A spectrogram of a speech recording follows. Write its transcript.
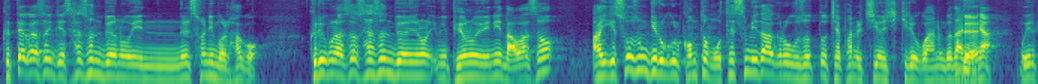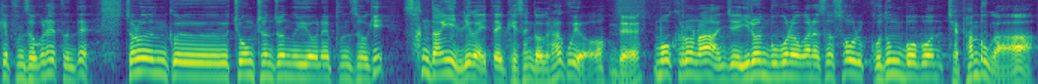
그때 가서 이제 사선 변호인을 선임을 하고 그리고 나서 사선 변호- 변호인이 나와서 아 이게 소송 기록을 검토 못했습니다. 그러고서 또 재판을 지연시키려고 하는 것 네. 아니냐 뭐 이렇게 분석을 했던데 저는 그 조홍천 전 의원의 분석이 상당히 일리가 있다 이렇게 생각을 하고요. 네. 뭐 그러나 이제 이런 부분에 관해서 서울 고등법원 재판부가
